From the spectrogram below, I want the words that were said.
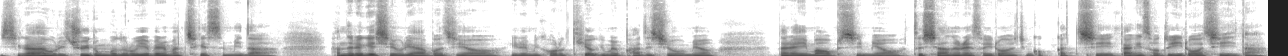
이 시간 우리 주의 동문으로 예배를 마치겠습니다. 하늘에 계신 우리 아버지여 이름이 거룩히 여김을 받으시오며 나라의 임하옵시며 뜻이 하늘에서 이루어진 것 같이 땅에서도 이루어지이다.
